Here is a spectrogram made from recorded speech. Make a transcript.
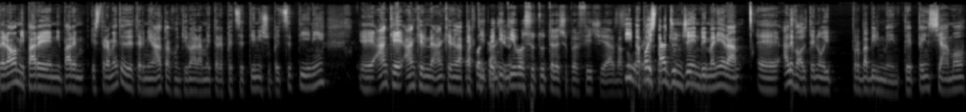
però mi pare, mi pare estremamente determinato a continuare a mettere pezzettini su pezzettini. Eh, anche, anche, anche, nella partita. È competitivo anche... su tutte le superfici. Erba sì, ma poi sta aggiungendo in maniera. Eh, alle volte noi probabilmente pensiamo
